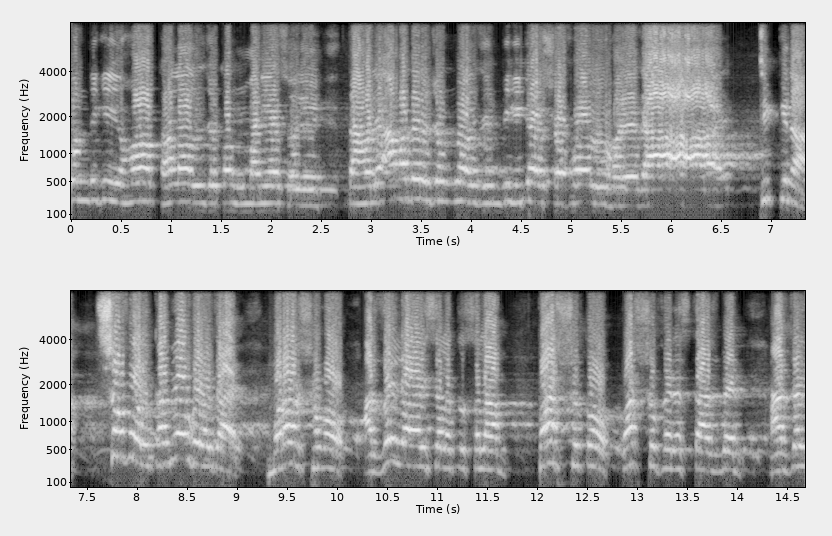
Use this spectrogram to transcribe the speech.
বন্দিগি, হক, হালাল যখন মানিয়ে চলি, তাহলে আমাদের জন্য জিন্দিগিটা সফল হয়ে যায়। ঠিক কিনা? সফল, কামিয়াব হয়ে যায়। মরার সময়, আর জাইল আলাইহিস সালাতু সালাম পাঁচশত, পাঁচশো ফেরেস্তা আসবেন। আর যাই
